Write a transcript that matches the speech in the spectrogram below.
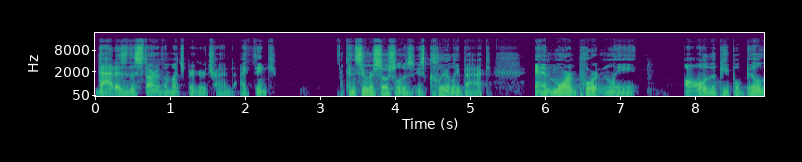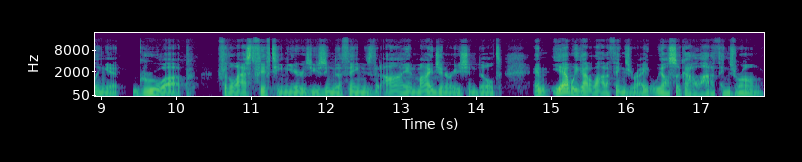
that is the start of a much bigger trend. I think consumer social is is clearly back. And more importantly, all of the people building it grew up for the last 15 years using the things that I and my generation built. And yeah, we got a lot of things right. We also got a lot of things wrong.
